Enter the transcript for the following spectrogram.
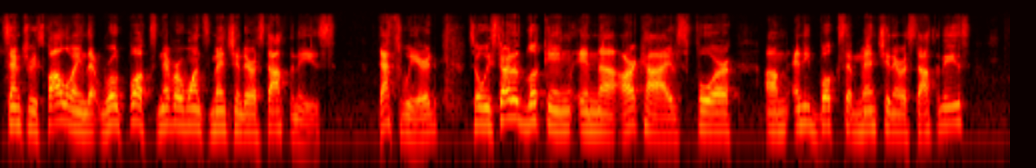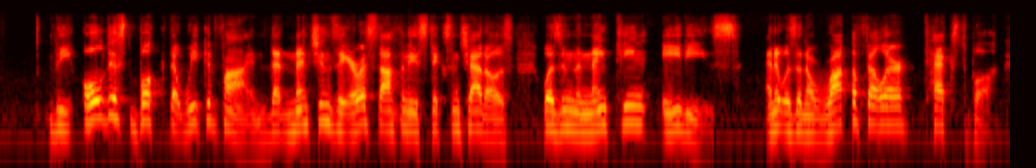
centuries following that wrote books never once mentioned Aristophanes. That's weird. So we started looking in uh, archives for um, any books that mention Aristophanes. The oldest book that we could find that mentions the Aristophanes sticks and shadows was in the 1980s, and it was in a Rockefeller textbook.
